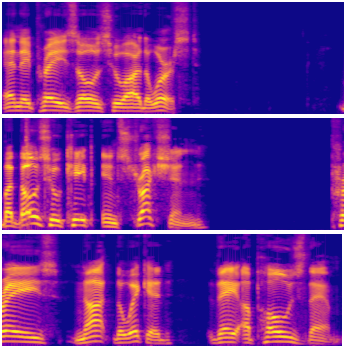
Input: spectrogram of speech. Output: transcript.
and they praise those who are the worst. But those who keep instruction praise not the wicked, they oppose them.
